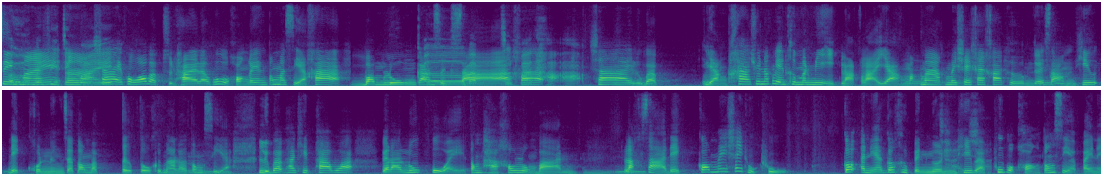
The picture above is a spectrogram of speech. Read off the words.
จริงไหมเออมันฟรีจริงไหมเออใช่ เพราะว่าแบบสุดท้ายแล้วผู้ปกครองก็ยังต้องมาเสียค่าบำรุงการศึกษาเออแบบค่าจิปาถะอะใช่อืมหรือแบบ อย่างค่าชุดนักเรียนคือมันมีอีกหลากหลายอย่างมากอืมๆไม่ใช่แค่ค่าเทอมด้วยอืมซ้ำที่เด็กคนนึงจะต้องแบบเติบโตขึ้นมาแล้วต้องอืมเสีย หรือแบบถ้าคิดภาพว่าเวลาลูกป่วยต้องพาเข้าโรงพยาบาลอืมรักษาเด็กก็ไม่ใช่ถูกๆก็อันเนี้ยก็คือเป็นเงินใช่ที่แบบใช่ผู้ปกครองต้องเสียไปใน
